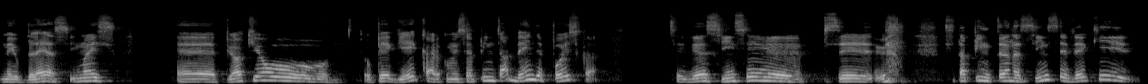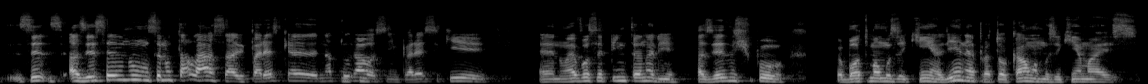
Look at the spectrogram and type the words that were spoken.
Meio blé, assim, mas é, pior que eu, eu peguei, cara, comecei a pintar bem depois, cara. Você vê assim, você, você, você tá pintando assim, você vê que você, às vezes você não, você não tá lá, sabe? Parece que é natural, uhum. assim, parece que é, não é você pintando ali. Às vezes, tipo, eu boto uma musiquinha ali, né, pra tocar, uma musiquinha mais,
